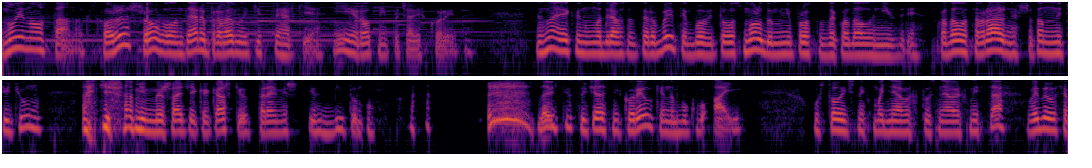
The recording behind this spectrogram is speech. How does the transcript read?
Ну і наостанок. Схоже, що волонтери привезли якісь цигарки, і ротний почав їх курити. Не знаю, як він умудрявся це робити, бо від того смороду мені просто закладало ніздрі. Складалося враження, що там не тютюн, а ті самі мишачі какашки переміж із бітумом. Навіть ці сучасні курилки на букву Ай у столичних моднявих туснявих місцях видалися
